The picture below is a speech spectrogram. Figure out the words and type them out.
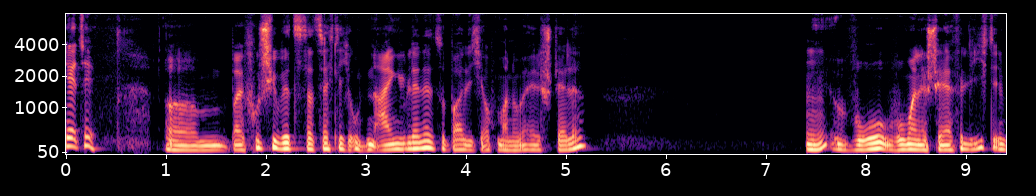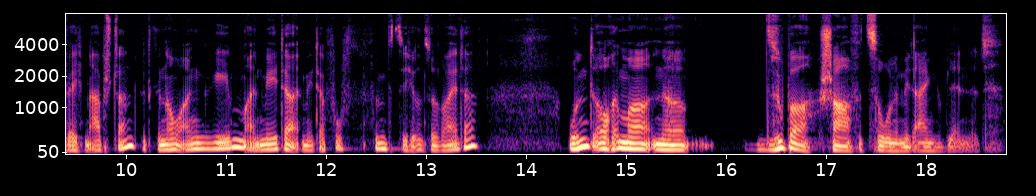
Ja, erzähl. Ähm, bei Fuji wird es tatsächlich unten eingeblendet, sobald ich auf manuell stelle. Wo, wo meine Schärfe liegt, in welchem Abstand, wird genau angegeben. Ein Meter, ein Meter 50 und so weiter. Und auch immer eine super scharfe Zone mit eingeblendet.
